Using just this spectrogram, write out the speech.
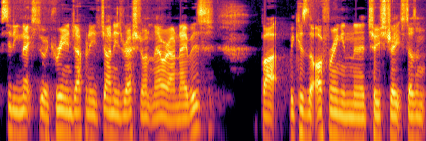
sitting next to a Korean, Japanese, Chinese restaurant and they were our neighbours. But because the offering in the two streets doesn't,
